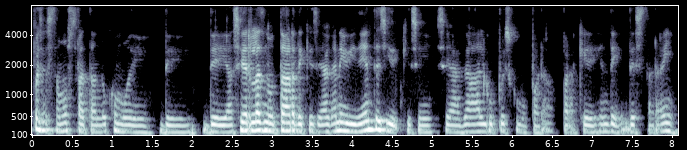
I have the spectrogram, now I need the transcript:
pues estamos tratando como de, de, hacerlas notar, de que se hagan evidentes y de que se, se haga algo, pues, como para, para que dejen de, de estar ahí.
